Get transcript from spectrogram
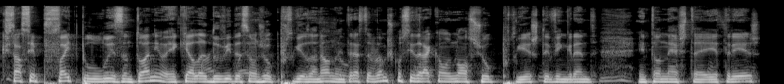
que está a ser perfeito pelo Luís António. É aquela dúvida se é um jogo português ou não, não interessa. Vamos considerar que é o nosso jogo português. Esteve em grande então nesta E3.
